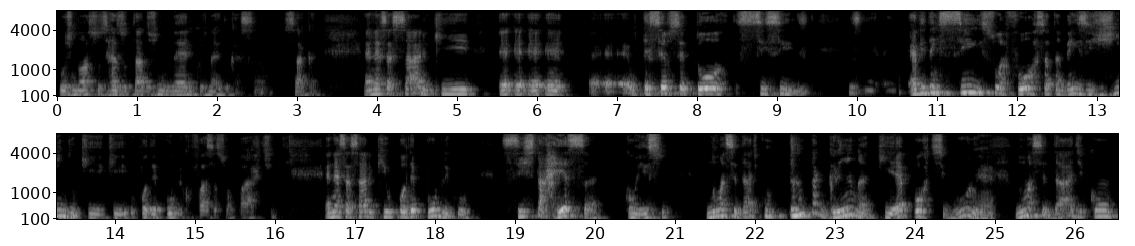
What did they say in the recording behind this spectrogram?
os nossos resultados numéricos na educação, saca? É necessário que é, é, é é, o terceiro setor se, se, evidencie sua força também exigindo que, que o poder público faça a sua parte. É necessário que o poder público se estarreça com isso numa cidade com tanta grana que é Porto Seguro, é. numa cidade com,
